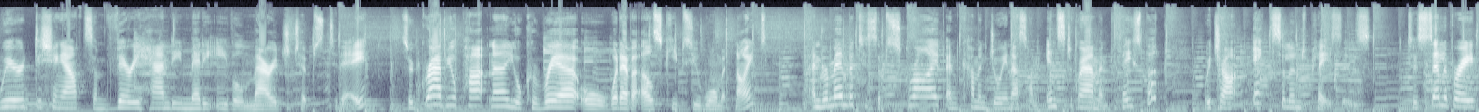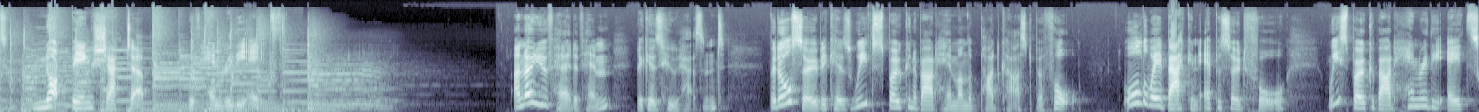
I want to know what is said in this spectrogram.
We're dishing out some very handy medieval marriage tips today. So grab your partner, your career, or whatever else keeps you warm at night. And remember to subscribe and come and join us on Instagram and Facebook, which are excellent places to celebrate not being shacked up with Henry VIII. I know you've heard of him, because who hasn't? But also because we've spoken about him on the podcast before. All the way back in episode 4, we spoke about Henry VIII's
